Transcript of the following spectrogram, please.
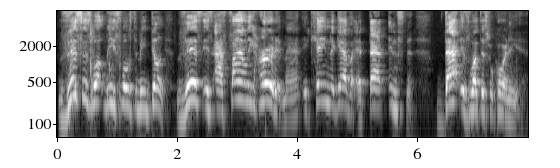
This is what we're supposed to be doing. This is, I finally heard it, man. It came together at that instant. That is what this recording is.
